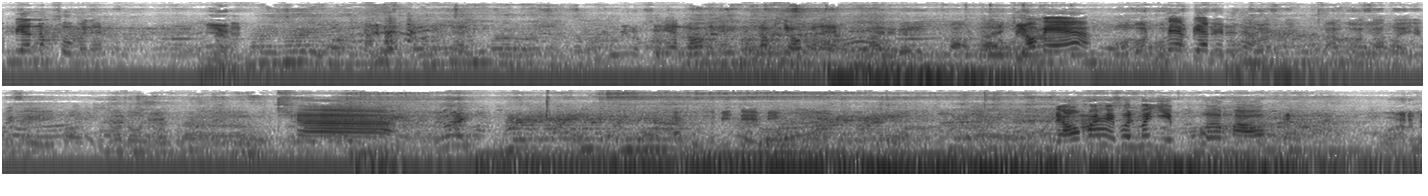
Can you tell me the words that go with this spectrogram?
เอาเปลี่ยนน้ำส้มไปเนี่ยนี่ยังนี่แบบรู้มีน้ำส้มเปลี่ยนเนาะน้ำเขียวไปเลยไทยเด้อเปล่าไทยเปลี่ยนเอาแม่แม่เปลี่ยนให้ด้วยจ้ะฝากก็ซับไปจะไปใส่คุณก็โดนค่ะเฮ้ยถ้าคุณทมีเจมิงเดี๋ยวค่อยให้เพื่อนมาหยิบเพิ่มเอาอาจจะไป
